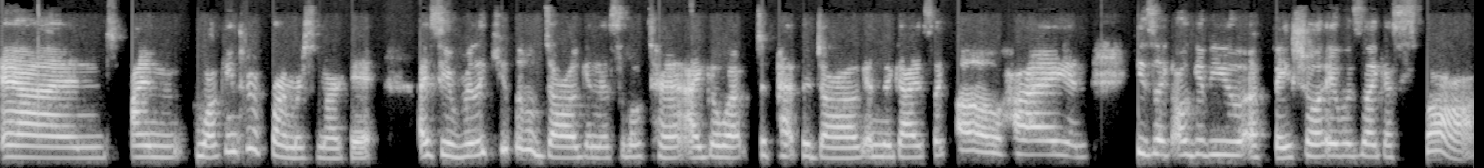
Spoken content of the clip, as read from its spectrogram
and I'm walking through a farmer's market. I see a really cute little dog in this little tent. I go up to pet the dog, and the guy's like, Oh, hi. And he's like, I'll give you a facial. It was like a spa.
